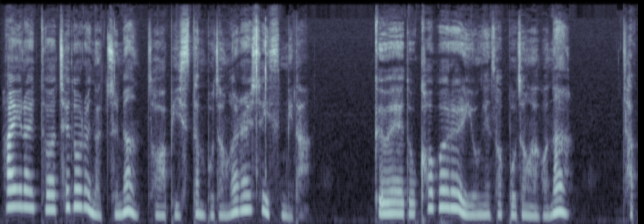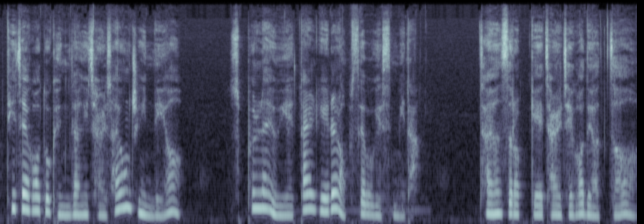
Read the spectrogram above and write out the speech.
하이라이트와 채도를 낮추면 저와 비슷한 보정을 할 수 있습니다. 그 외에도 커브를 이용해서 보정하거나 잡티 제거도 굉장히 잘 사용 중인데요. 수플레 위에 딸기를 없애보겠습니다. 자연스럽게 잘 제거되었죠.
